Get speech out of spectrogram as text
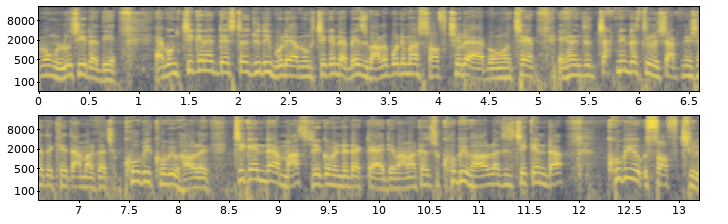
এবং লুচিটা দিয়ে। এবং চিকেনের টেস্টটা যদি বলি এবং চিকেনটা বেশ ভালো পরিমাণ সফট ছিল এবং হচ্ছে এখানে যে চাটনিটা ছিল, চাটনির সাথে খেতে আমার কাছে খুবই খুবই ভালো লাগে। চিকেনটা মাস্ট রিকমেন্ডেড একটা আইটেম আমার কাছে খুবই ভালো লাগছে চিকেনটা খুবই সফট ছিল।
